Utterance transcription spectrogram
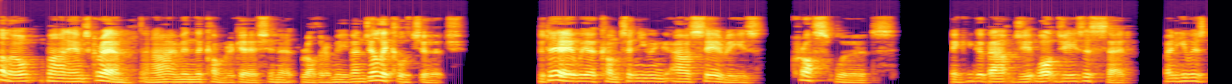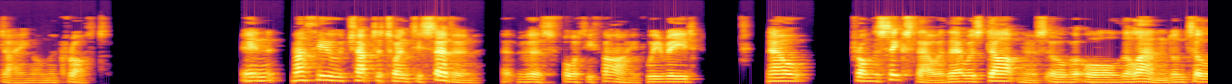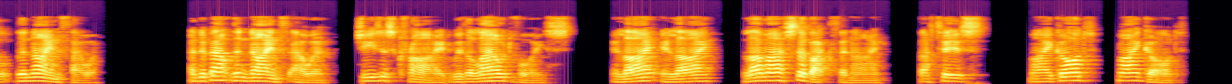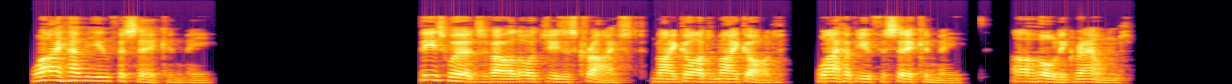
Hello, my name's Graham and I'm in the congregation at Rotherham Evangelical Church. Today we are continuing our series Crosswords, thinking about what Jesus said when he was dying on the cross. In Matthew chapter 27 at verse 45 we read, Now from the sixth hour there was darkness over all the land until the ninth hour. And about the ninth hour Jesus cried with a loud voice, Eli, Eli, lama sabachthani, that is, My God, my God, why have you forsaken me? These words of our Lord Jesus Christ, My God, my God, why have you forsaken me, are holy ground.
